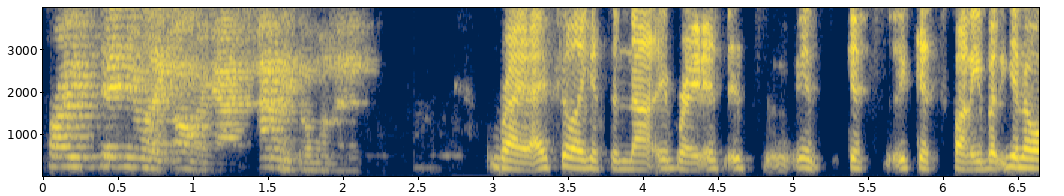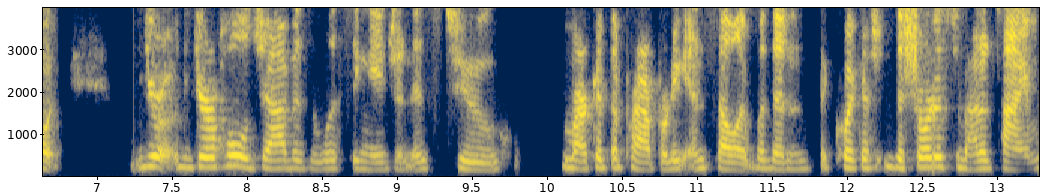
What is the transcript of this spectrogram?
price it, and you're like, oh my god, I don't even wanna. Right. I feel like it's a not right. It's it's it gets it gets funny, but you know, your your whole job as a listing agent is to market the property and sell it within the quickest, the shortest amount of time,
